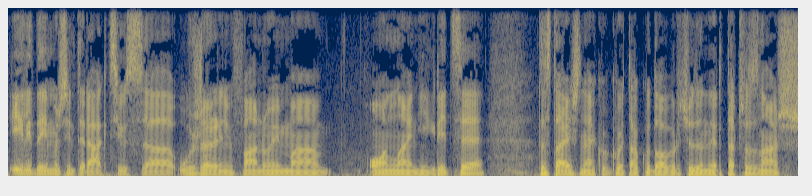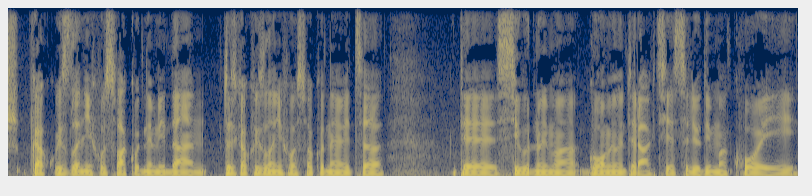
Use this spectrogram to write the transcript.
ili da imaš interakciju sa užarenim fanovima online igrice da staviš nekog ko je tako dobro čudan jer tačno znaš kako izgleda njihov svakodnevni dan to je kako izgleda njihova svakodnevica gde sigurno ima gomilu interakcije sa ljudima koji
